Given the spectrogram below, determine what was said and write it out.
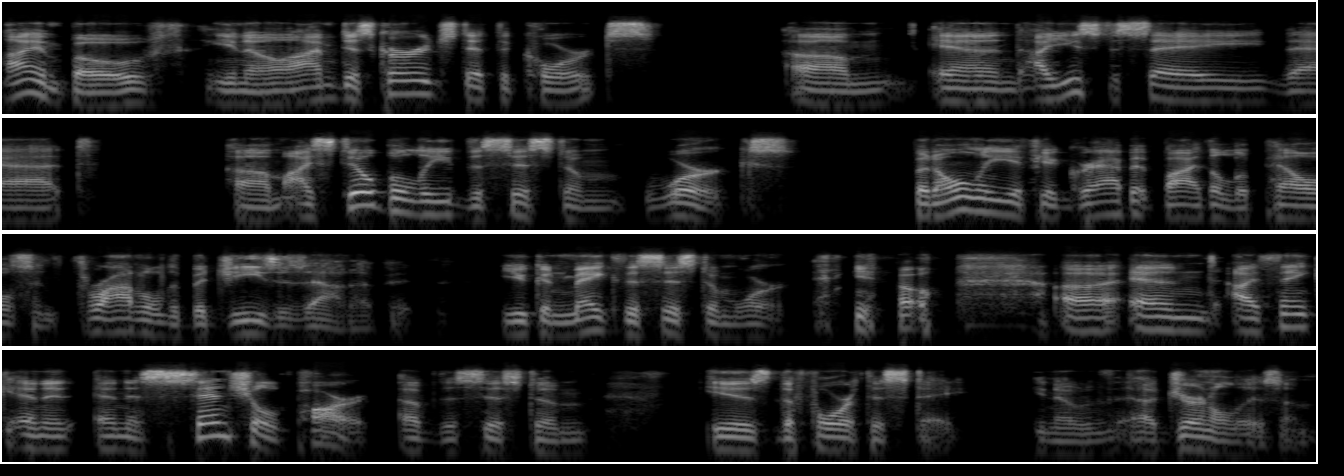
I am both. You know, I'm discouraged at the courts, um, and I used to say that um, I still believe the system works but only if you grab it by the lapels and throttle the bejesus out of it. You can make the system work, you know. Uh, and I think an an essential part of the system is the fourth estate, you know, uh, journalism.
